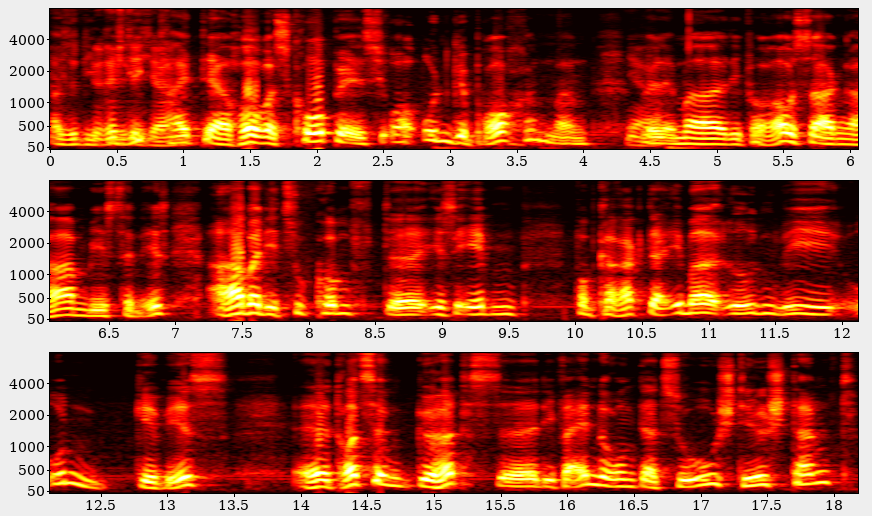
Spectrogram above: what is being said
Also die Richtig, Beliebtheit ja. der Horoskope ist ungebrochen. Man ja. will immer die Voraussagen haben, wie es denn ist. Aber die Zukunft äh, ist eben vom Charakter immer irgendwie ungewiss. Äh, trotzdem gehört die Veränderung dazu. Stillstand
